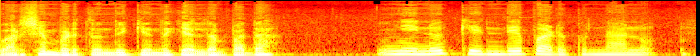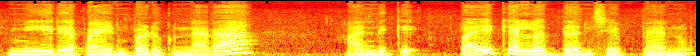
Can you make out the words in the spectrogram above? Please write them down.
వర్షం పడుతుంది కిందకి వెళ్దాం పదా. నేను కిందే పడుకున్నాను. మీరే పైన పడుకున్నారా? అందుకే పైకి వెళ్ళొద్దని చెప్పాను.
